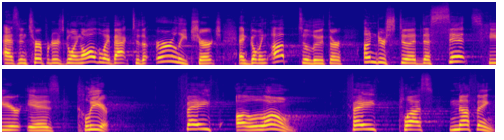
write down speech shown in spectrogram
as interpreters going all the way back to the early church and going up to Luther understood, the sense here is clear. Faith alone, faith plus nothing.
